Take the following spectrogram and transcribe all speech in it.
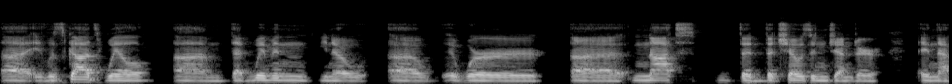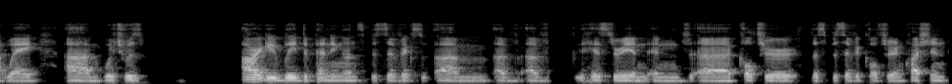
uh, it was God's will um, that women, you know, uh, were uh, not the the chosen gender in that way, um, which was arguably depending on specifics um, of, of history and, and uh, culture, the specific culture in question,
